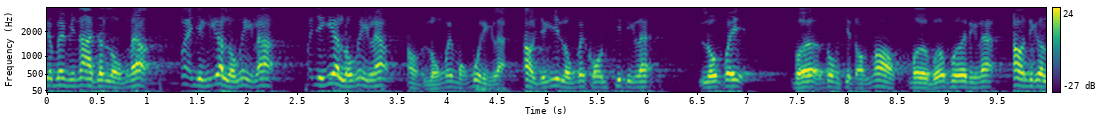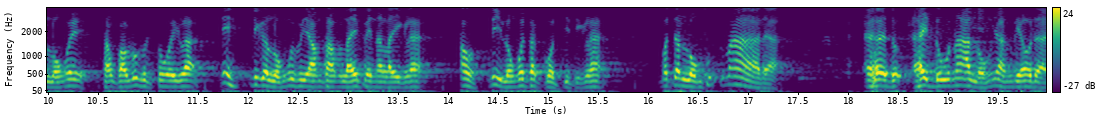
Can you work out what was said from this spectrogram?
จะไม่มีหน้าจะหลงแล้วไม่อย่างนี้ก็หลงอีกแล้วไม่อย่างนี้ก็หลงอีกแล้ว เอ้าหลงไปหมกมุ่นอีกแล้ว เอ้าอย่างนี้หลงไปโคนคิดอีกแล้ว หลงไปเบอส่งจิตออกนอกเมื่อเบอเพลินอีกแล้ว เอ้านี่ก็หลงไปทำความรู้สึกตัวอีกแล้ว นี่นี่ก็หลงไปพยายามทำอะไรเป็นอะไรอีกแล้ว เอ้านี่หลงไปสะกดจิตอีกแล้ว มันจะหลงทุกหน้าเนี่ยเออให้ดูหน้าหลงอย่างเดียวเดี๋ย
